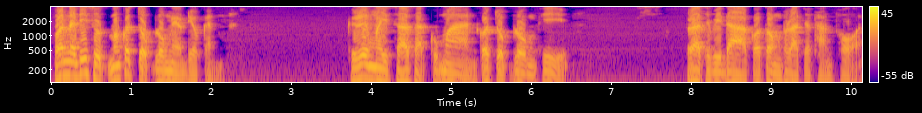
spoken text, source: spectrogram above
เพราะในที่สุดมันก็จบลงแนวเดียวกัน คือเรื่องไมสาสกุมารก็จบลงที่พระราชบิดาก็ต้องพระราชทานพร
